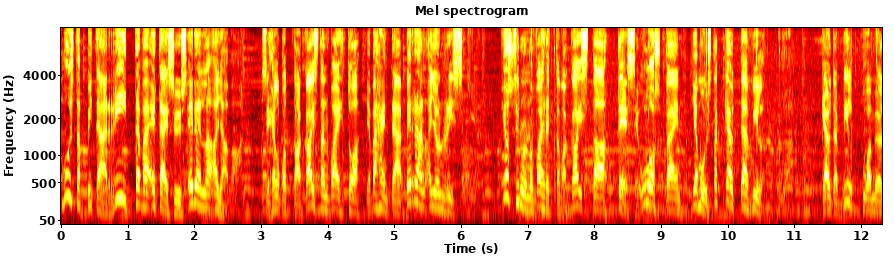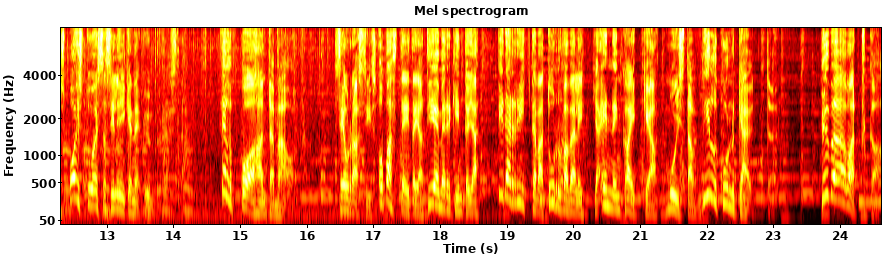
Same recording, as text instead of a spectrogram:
Muista pitää riittävä etäisyys edellä ajavaan. Se helpottaa kaistan vaihtoa ja vähentää peräänajon riskiä. Jos sinun on vaihdettava kaistaa, tee se ulospäin ja muista käyttää vilkkua. Käytä vilkkua myös poistuessasi liikenneympyrästä. Helppoahan tämä on. Seuraa siis opasteita ja tiemerkintöjä, pidä riittävä turvaväli ja ennen kaikkea muista vilkun käyttö. Hyvää matkaa!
